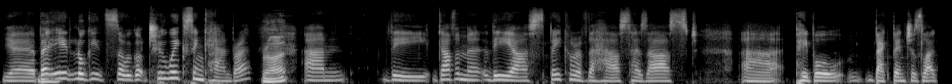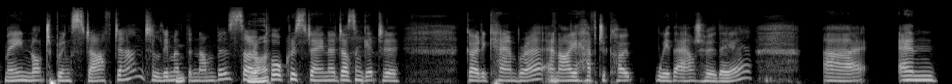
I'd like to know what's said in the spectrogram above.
Yeah, but it, look, it's so we've got two weeks in Canberra. right? Um, the government, the uh, Speaker of the House has asked uh, people, backbenchers like me, not to bring staff down to limit the numbers. So Right. poor Christina doesn't get to go to Canberra, and I have to cope without her there. Uh, and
